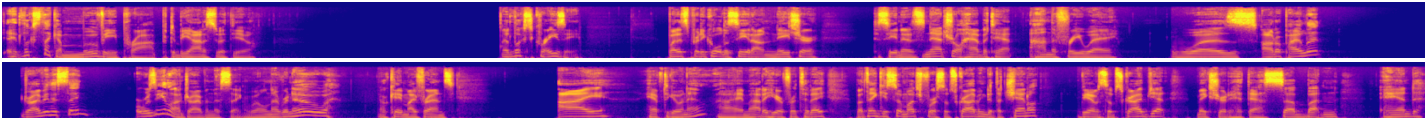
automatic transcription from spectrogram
it looks like a movie prop, to be honest with you. It looks crazy, but it's pretty cool to see it out in nature, to see it in its natural habitat on the freeway. Was autopilot driving this thing, or was Elon driving this thing? We'll never know. Okay, my friends, I have to go now. I am out of here for today, but thank you so much for subscribing to the channel. If you haven't subscribed yet, make sure to hit that sub button and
